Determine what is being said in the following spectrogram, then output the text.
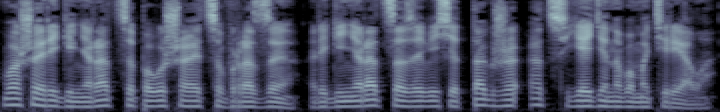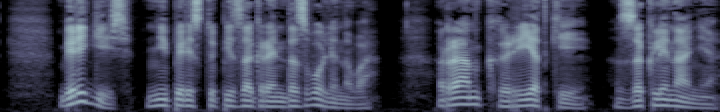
ваша регенерация повышается в разы. Регенерация зависит также от съеденного материала. Берегись, не переступи за грань дозволенного. Ранг редкий. Заклинание.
